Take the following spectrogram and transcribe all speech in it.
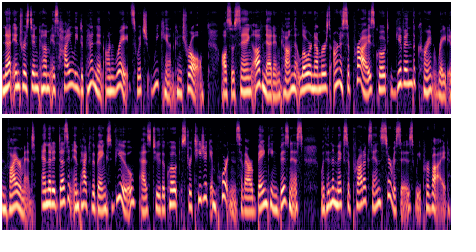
"Net interest income is highly dependent on rates, which we can't control." Also saying of net income that lower numbers aren't a surprise, quote, given the current rate environment and that it doesn't impact the bank's view as to the quote strategic importance of our banking business within the mix of products and services we provide.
